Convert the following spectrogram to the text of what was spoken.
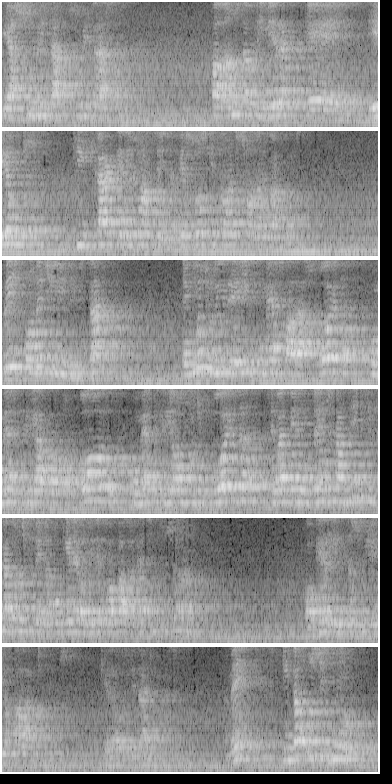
É a subtração. Falamos da primeira, é, erros que caracterizam a seita, pessoas que estão adicionando alguma coisa. Principalmente líderes, tá? Tem muito líder aí que começa a falar as coisas, começa a criar protocolo, começa a criar um monte de coisa, você vai perguntar e não sabe nem explicar de onde que vem, porque ele é o líder para falar, não é assim que funciona. Qualquer líder está sujeito à palavra de Deus, porque ele é autoridade máxima. Amém? Então, o segundo,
